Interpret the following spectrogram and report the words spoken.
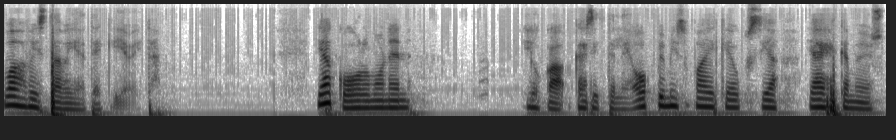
vahvistavia tekijöitä. Ja kolmonen, joka käsittelee oppimisvaikeuksia ja ehkä myös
